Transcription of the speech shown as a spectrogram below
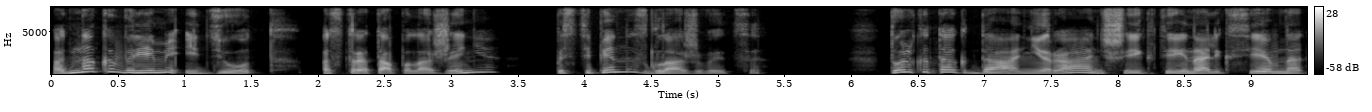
Однако время идет, острота положения постепенно сглаживается. Только тогда, не раньше, Екатерина Алексеевна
